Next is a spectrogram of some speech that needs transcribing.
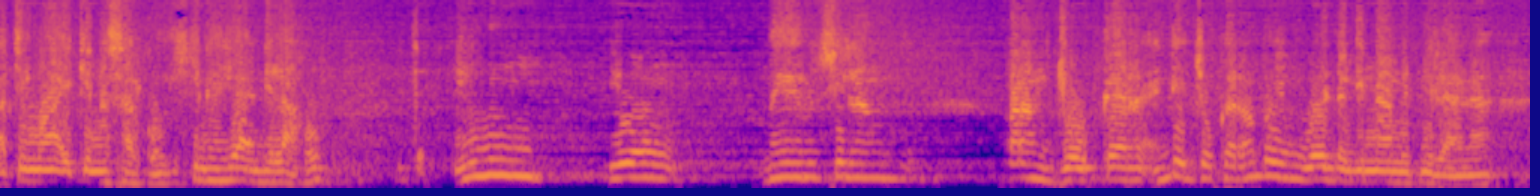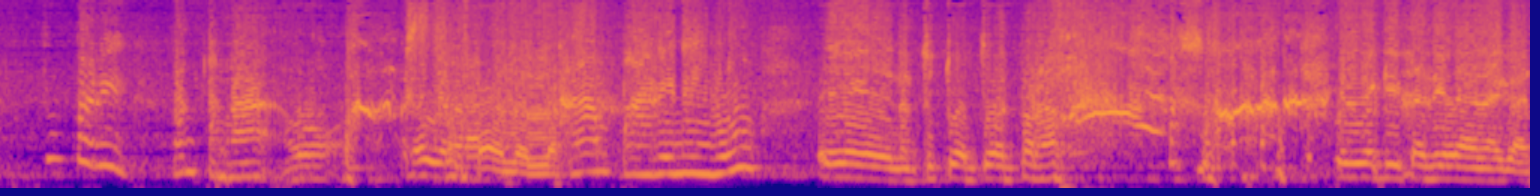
at yung mga ikinasal ko, ikinahayaan nila ako. Yung, yung, mayroon silang parang joker, hindi joker, ano ba yung word na ginamit nila na, yung pare, parang tanga, o, Ayun, oh, lala. ah, pare na yun, oh. eh, nagtutuwad-tuwad pa raw. Yung nakita nila na gan,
